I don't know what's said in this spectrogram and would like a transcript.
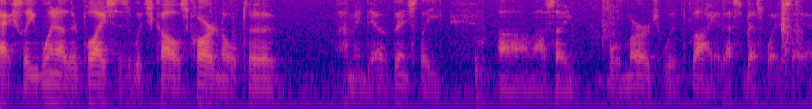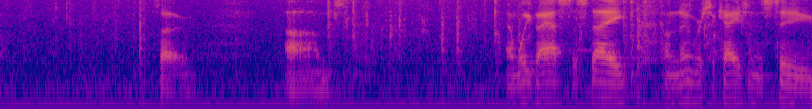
actually went other places, which caused Cardinal to, I mean, they'll eventually, um, I'll say, will merge with Vaya. That's the best way to say it. So, um, and we've asked the state on numerous occasions to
